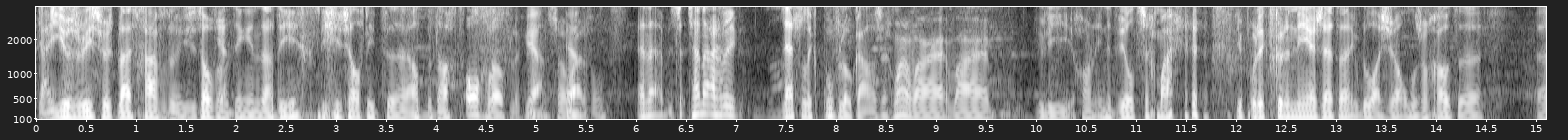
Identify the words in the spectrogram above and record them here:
Ja, user research blijft gaaf natuurlijk. Je ziet zoveel Ja. dingen inderdaad die, die je zelf niet eh, had bedacht. Ongelooflijk, ja. zo ja. waardevol. En eh, zijn er eigenlijk letterlijk proeflokalen, zeg maar, waar, waar jullie gewoon in het wild, zeg maar, je product kunnen neerzetten? Ik bedoel, als je onder zo'n grote eh,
